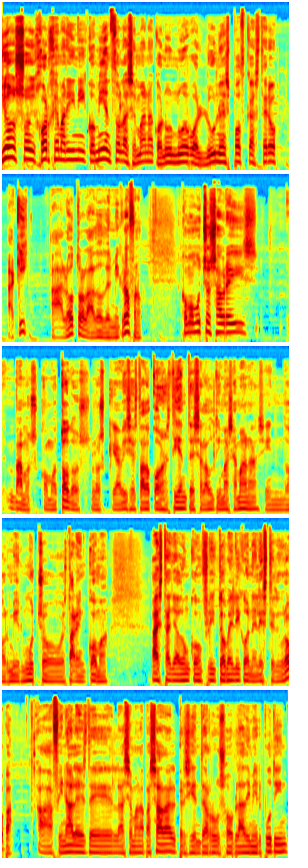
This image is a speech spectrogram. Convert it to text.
Yo soy Jorge Marín y comienzo la semana con un nuevo lunes podcastero aquí, al otro lado del micrófono. Como muchos sabréis, vamos, como todos los que habéis estado conscientes en la última semana, sin dormir mucho o estar en coma, ha estallado un conflicto bélico en el este de Europa. A finales de la semana pasada, el presidente ruso Vladimir Putin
